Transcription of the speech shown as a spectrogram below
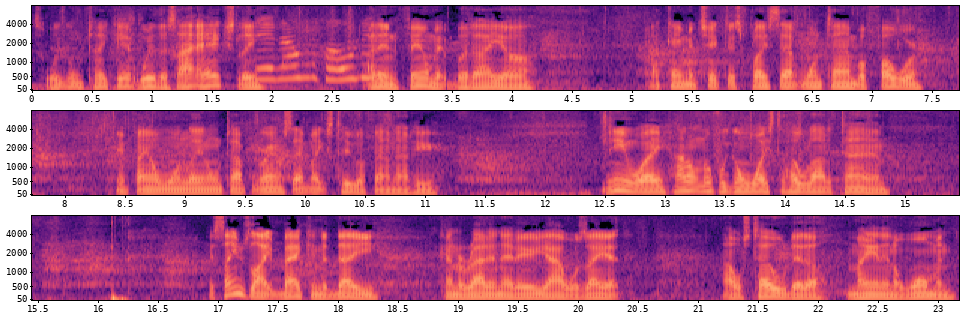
So we're gonna take that with us. I actually, Did? I didn't film it, but I uh, I came and checked this place out one time before and found one laying on top of the ground. So that makes two I found out here. Anyway, I don't know if we're gonna waste a whole lot of time. It seems like back in the day, kind of right in that area I was at, I was told that a man and a woman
